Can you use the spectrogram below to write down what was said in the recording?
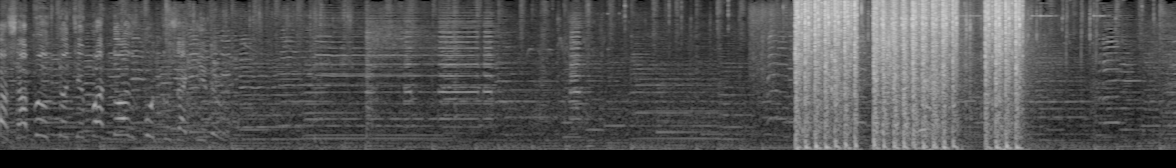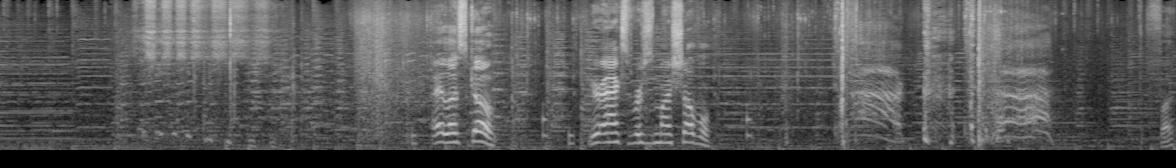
Чё, забыл, кто тебе батон в будку закидывает? Hey, let's go. Your axe versus my shovel. Fuck.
